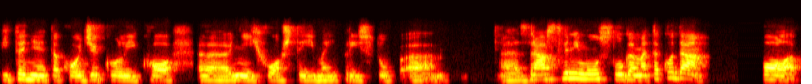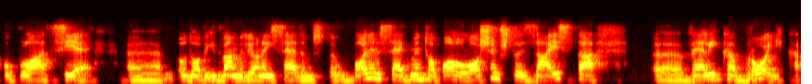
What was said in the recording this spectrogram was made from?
Pitanje je takođe koliko e, njih uopšte ima i pristup zdravstvenim uslugama, tako da pola populacije od ovih 2 miliona i 700 u boljem segmentu, a pola u lošem, što je zaista velika brojka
